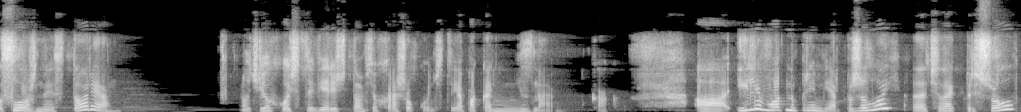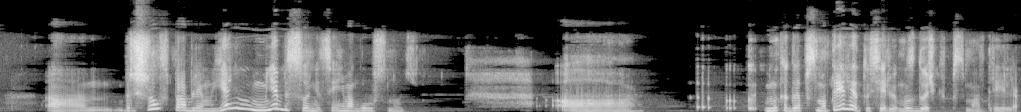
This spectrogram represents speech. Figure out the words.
сложная история. Очень хочется верить, что там все хорошо кончится. Я пока не знаю, как. А, или вот, например, пожилой э, человек пришел, а, пришел с проблемой, я, у меня бессонница, я не могу уснуть. А, мы когда посмотрели эту серию, мы с дочкой посмотрели.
